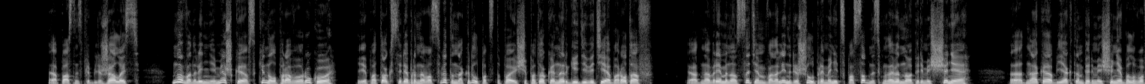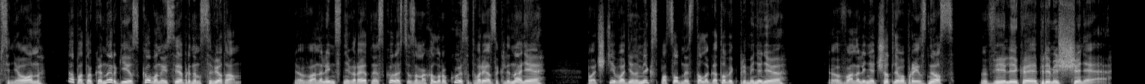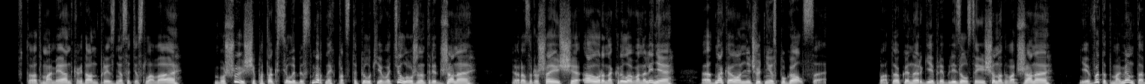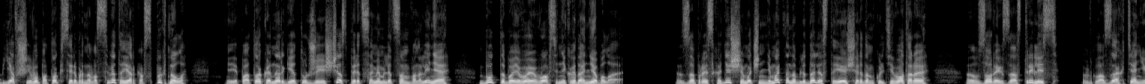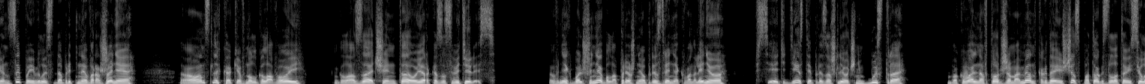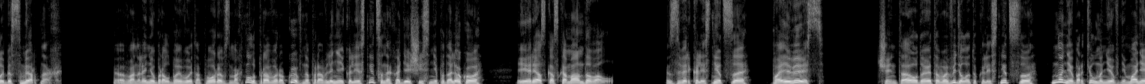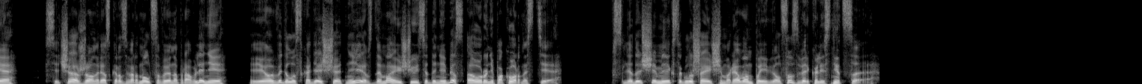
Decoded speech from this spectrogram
Опасность приближалась, но Ван Линь не мешкая вскинул правую руку, и поток серебряного света накрыл подступающий поток энергии девяти оборотов. Одновременно с этим Ван Линь решил применить способность мгновенного перемещения, однако объектом перемещения был вовсе не он, а поток энергии, скованный серебряным светом. Ван с невероятной скоростью замахал рукой, сотворяя заклинание. почти в один миг способной стала готовой к применению, Ван Линь отчетливо произнес «Великое перемещение!». В тот момент, когда он произнес эти слова, бушующий поток силы бессмертных подступил к его телу уже на Триджана, разрушающая аура накрыла Ван однако он ничуть не испугался. Поток энергии приблизился еще на два джана, и в этот момент объявший его поток серебряного света ярко вспыхнул, и поток энергии тут же исчез перед самим лицом Ван будто бы его и вовсе никогда не было. За происходящим очень внимательно наблюдали стоящие рядом культиваторы, взоры их заострились, в глазах Тянь Юнзы появилось одобрительное выражение, он слегка кивнул головой, глаза Чэнь Тао ярко засветились. В них больше не было прежнего презрения к Ван Линю, все эти действия произошли очень быстро, буквально в тот же момент, когда исчез поток золотой силы бессмертных. Ван Линь убрал боевой топор и взмахнул правой рукой в направлении колесницы, находящейся неподалеку, и резко скомандовал. «Зверь-колесница, появись!» Чэньтао до этого видел эту колесницу, но не обратил на нее внимания. Сейчас же он резко развернулся в ее направлении и увидел исходящую от нее вздымающуюся до небес ауру непокорности. В следующий миг с оглушающим рявом появился зверь-колесница.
